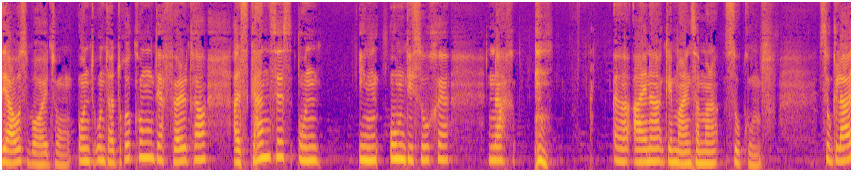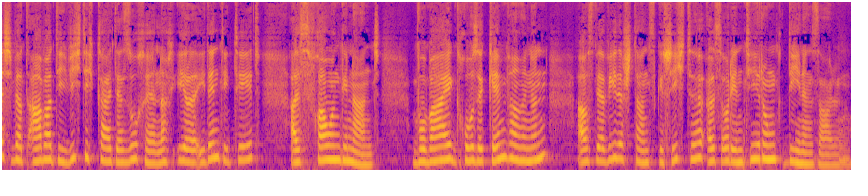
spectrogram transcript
der Ausbeutung und Unterdrückung der Völker als Ganzes und in, um die Suche nach äh, einer gemeinsamen Zukunft. Zugleich wird aber die Wichtigkeit der Suche nach ihrer Identität als Frauen genannt, wobei große Kämpferinnen aus der Widerstandsgeschichte als Orientierung dienen sollen.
